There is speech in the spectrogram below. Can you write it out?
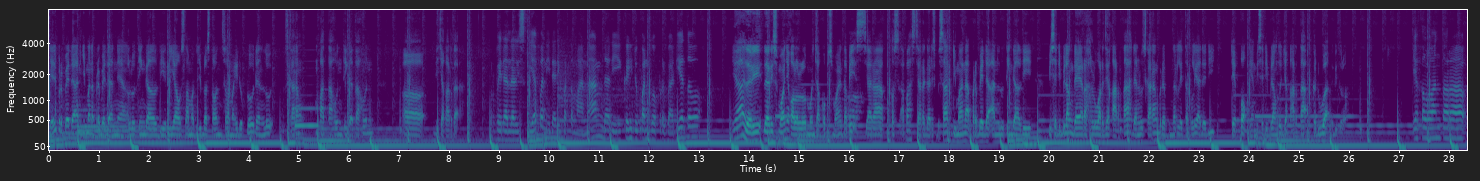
Jadi perbedaan gimana perbedaannya? Lu tinggal di Riau selama 17 tahun selama hidup lu dan lu sekarang empat tahun tiga tahun eh, di Jakarta Perbedaan dari segi apa nih? Dari pertemanan, dari kehidupan gua pribadi atau ya dari dari semuanya kalau lu mau cakup semuanya tapi secara kes- apa secara garis besar gimana perbedaan lu tinggal di bisa dibilang daerah luar Jakarta dan lu sekarang benar-benar literally ada di Depok yang bisa dibilang tuh Jakarta kedua gitu loh ya kalau antara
